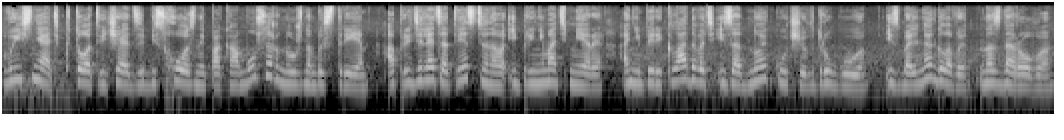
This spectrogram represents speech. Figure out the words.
Выяснять, кто отвечает за бесхозный пока мусор, нужно быстрее. Определять ответственного и принимать меры, а не перекладывать из одной кучи в другую, из больной головы на здоровую.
